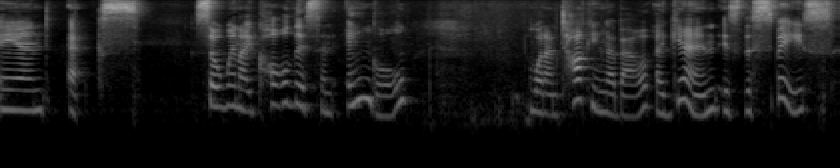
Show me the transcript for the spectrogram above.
and X. So when I call this an angle, what I'm talking about, again, is the space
